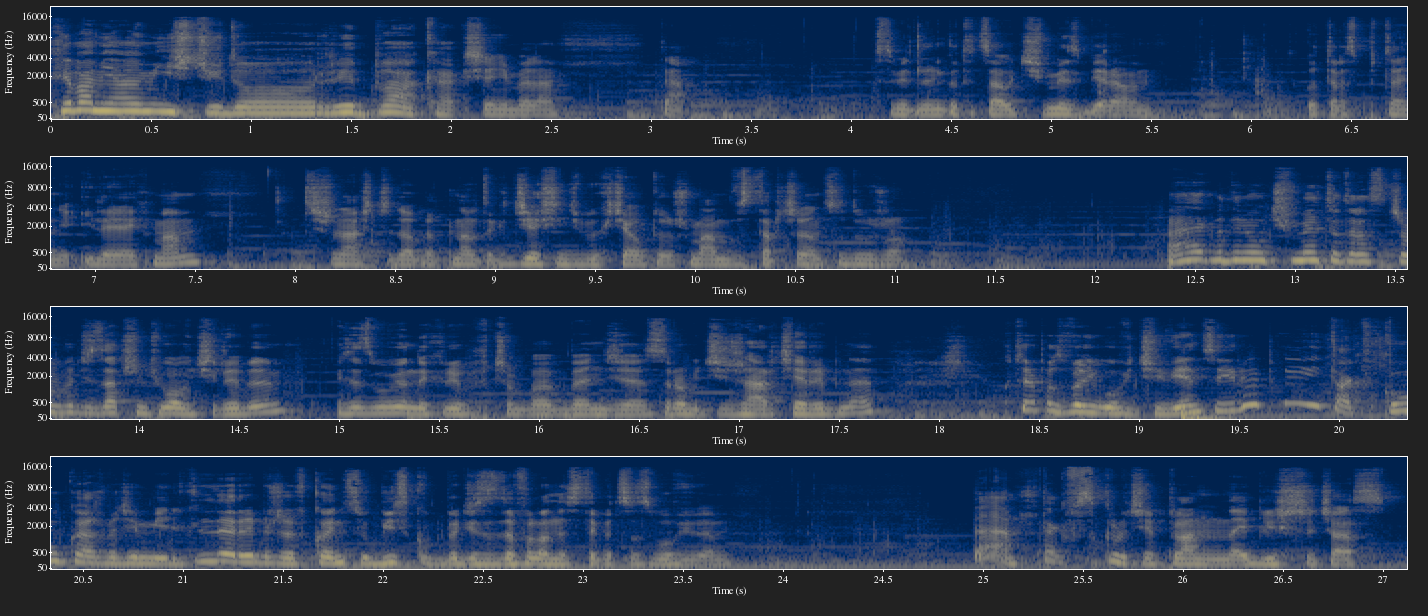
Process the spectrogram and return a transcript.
Chyba miałem iść do rybaka, jak się nie mylę. Tak. W sobie dla niego te całe ćmy zbierałem. Tylko teraz pytanie, ile ja ich mam? 13, dobra, to nawet jak 10 by chciał, to już mam wystarczająco dużo. A jak będę miał ćmy, to teraz trzeba będzie zacząć łowić ryby. Ze złowionych ryb trzeba będzie zrobić żarcie rybne, które pozwoli łowić więcej ryb i tak w kółko, aż będziemy mieli tyle ryb, że w końcu biskup będzie zadowolony z tego, co złowiłem. Tak, tak w skrócie plan na najbliższy czas.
